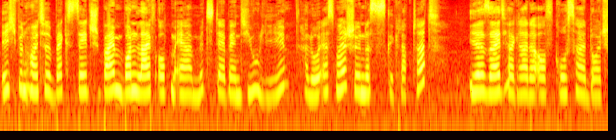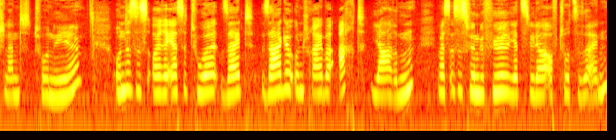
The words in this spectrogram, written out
Ich bin heute backstage beim Bonn Live Open Air mit der Band Juli. Hallo erstmal, schön, dass es geklappt hat. Ihr seid ja gerade auf großer Deutschland-Tournee und es ist eure erste Tour seit sage und schreibe acht Jahren. Was ist es für ein Gefühl, jetzt wieder auf Tour zu sein?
